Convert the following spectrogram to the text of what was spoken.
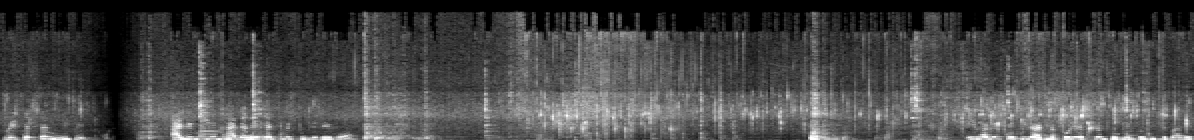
এবার এটা একটা মিহি পেস্ট করে আলুগুলো ভাজা হয়ে গেছে তুলে দেবো এইভাবে কপি রান্না করে একটা ভোগেতেও দিতে পারেন।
